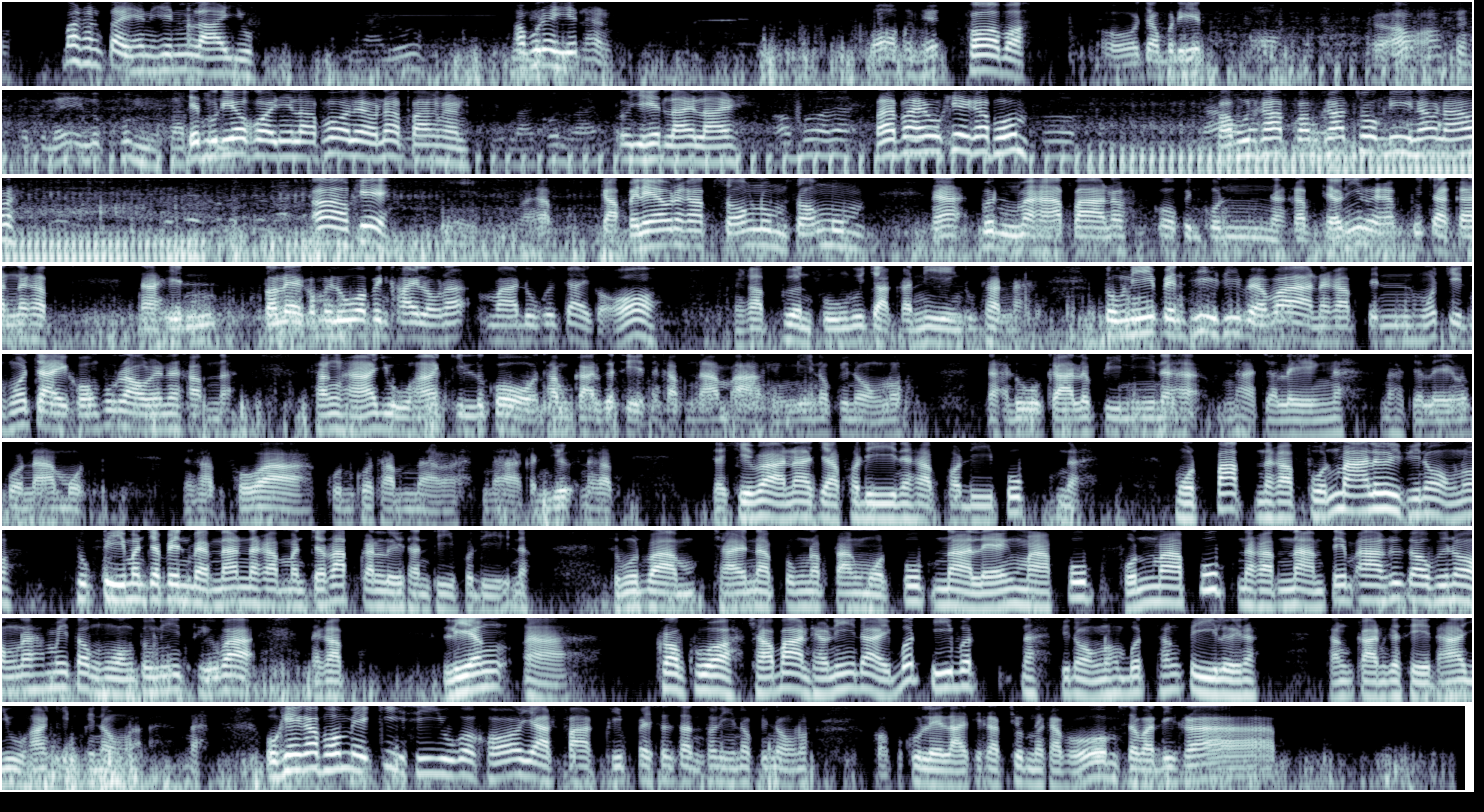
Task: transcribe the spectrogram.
บ้านทางใต้เห็นเห็นหลายอยู่ นายอยู่เอาผู้ใดเฮ็ดหั่นบ่เพิ่นเฮ็ดพ่อบ่โอ้เจ้าบ่ได้เฮ็ดบ่เออเอาเอาเพิ่นเฮ็ดจังได๋ลูกทุ่งขาเฮ็ดผู้เดียวคอยนี่ล่ะพ่อแล้วหน้าปังหั่นหลายคนหลาย โอ้ยอย่าเฮ็ดหลายหลาย เอาเมื่อแล้วไปไปโอเคครับผมเออขอบคุณครับขอบคุณครับโชคดีหนาวหนาวอ่าโอเคกลับไปแล้วนะครับสองหนุ่มสองมุมนะเพื่อนมาหาปลาเนาะก็เป็นคนนะครับ แถวนี้เลยครับรู้จักกันนะครับนะเห็นตอนแรกก็ไม่รู้ว่าเป็นใครหรอกนะมาดูใกล้ๆก็อ๋อนะครับเพื่อนฝูงรู้จักกันนี่เองทุกท่านนะตรงนี้เป็นที่ที่แบบว่านะครับเป็นหัวจิตหัวใจของพวกเราเลยนะครับนะ ทั้งหาอยู่หากินแล้วก็ทำการเกษตรนะครับ น้ำอ่างแห่งนี้เนาะพี่น้องเนาะนะดูอาการแล้วปีนี้นะฮะน่าจะแรงนะน่าจะแรงแล้วก็น้ำหมดนะครับ เพราะว่าคนก็ทำนานากันเยอะนะครับ แต่คิดว่าน่าจะพอดีนะครับ พอดีปุ๊บนะหมดปั๊บนะครับ ฝนมาเลยพี่น้องเนาะทุกปีมันจะเป็นแบบนั้นนะครับ มันจะรับกันเลยทันทีพอดีนะสมมุติว่าใช้นาปรุงนาปรังหมดปุ๊บหน้าแล้งมาปุ๊บ ฝนมาปุ๊บนะครับน้ำเต็มอ่างคือเก่าพี่น้องนะไม่ต้องห่วงตรงนี้ถือว่านะครับ เลี้ยงอ่าครอบครัวชาวบ้านแถวนี้ได้เบิดปีเบิดนะพี่น้องเนาะเบิดทั้งปีเลยนะทั้งการเกษตรหาอยู่หากินพี่น้องละนะโอเคครับผมเอกกี้ซียูก็ขออยากฝากคลิปไปสั้นๆเท่านี้เนาะพี่น้องเนาะขอบพระคุณหลายๆที่รับชมนะครับผมสวัสดีครับ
